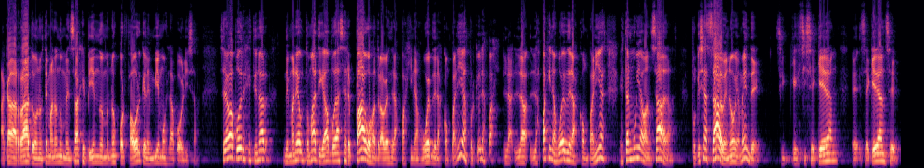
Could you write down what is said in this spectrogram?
a cada rato o nos esté mandando un mensaje pidiéndonos por favor que le enviemos la póliza. Se la va a poder gestionar de manera automática, va a poder hacer pagos a través de las páginas web de las compañías, porque hoy las, páginas web de las compañías están muy avanzadas. Porque ya saben, obviamente, que si se quedan, eh, se quedan, se,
